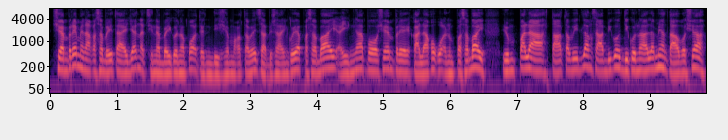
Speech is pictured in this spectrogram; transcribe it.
syempre may nakasabay tayo dyan at sinabay ko na po at hindi siya makatawid. Sabi sa akin, kuya, pasabay. Ayun nga po, syempre, kala ko kung anong pasabay. Yung pala, tatawid lang. Sabi ko, di ko na alam yan. Tawa siya.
